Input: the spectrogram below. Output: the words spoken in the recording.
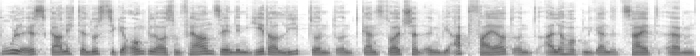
cool ist, gar nicht der lustige Onkel aus dem Fernsehen, den jeder liebt und, und ganz Deutschland irgendwie abfeiert und alle hocken die ganze Zeit ähm,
